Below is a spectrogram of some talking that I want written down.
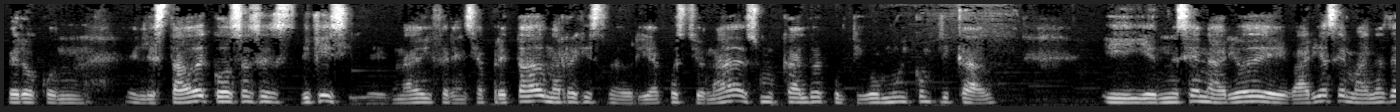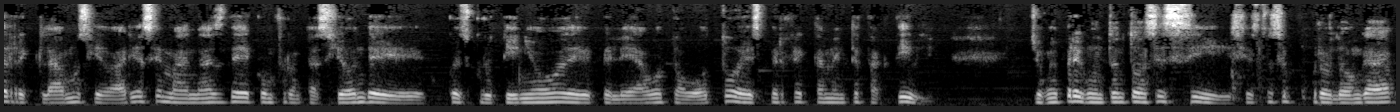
pero con el estado de cosas es difícil. Una diferencia apretada, una registraduría cuestionada, es un caldo de cultivo muy complicado y en un escenario de varias semanas de reclamos y de varias semanas de confrontación, de pues, escrutinio, de pelea voto a voto, es perfectamente factible. Yo me pregunto entonces si, si esto se prolonga,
